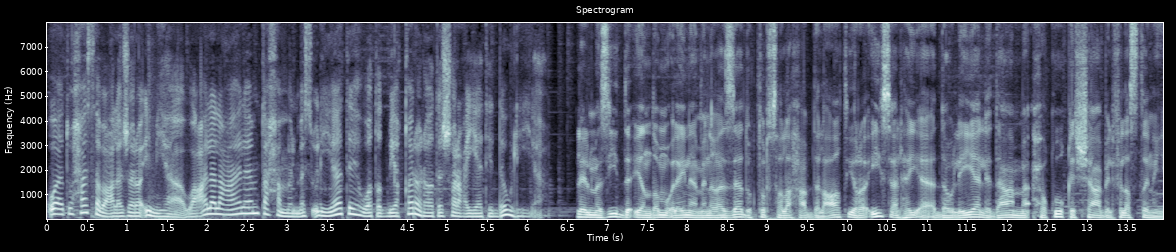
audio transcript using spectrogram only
وتحاسب على جرائمها وعلى العالم تحمل مسؤولياته وتطبيق قرارات الشرعيات الدولية. للمزيد ينضم إلينا من غزة دكتور صلاح عبد العاطي رئيس الهيئة الدولية لدعم حقوق الشعب الفلسطيني.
